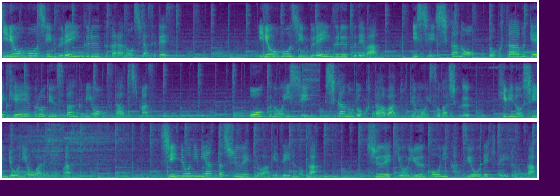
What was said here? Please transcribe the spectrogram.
医療法人ブレイングループからのお知らせです。医療法人ブレイングループでは医師・歯科のドクター向け経営プロデュース番組をスタートします。多くの医師・歯科のドクターはとても忙しく日々の診療に追われています。診療に見合った収益を上げているのか収益を有効に活用できているのか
